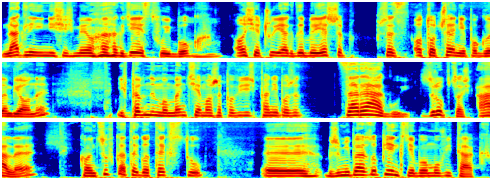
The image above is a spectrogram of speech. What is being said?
Nagle inni się śmieją, a gdzie jest twój Bóg? Mhm. On się czuje jak gdyby jeszcze przez otoczenie pogłębiony i w pewnym momencie może powiedzieć, Panie Boże, zareaguj, zrób coś, ale końcówka tego tekstu yy, brzmi bardzo pięknie, bo mówi tak.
